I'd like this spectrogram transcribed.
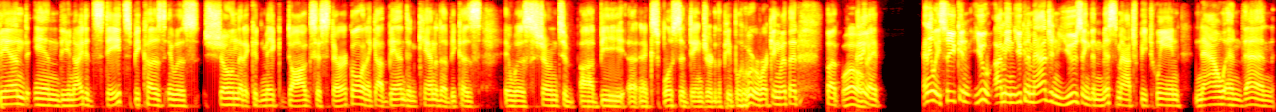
banned in the United States because it was shown that it could make dogs hysterical, and it got banned in Canada because it was shown to uh, be an explosive danger to the people who were working with it. But Whoa. anyway. Anyway, so you can you I mean you can imagine using the mismatch between now and then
